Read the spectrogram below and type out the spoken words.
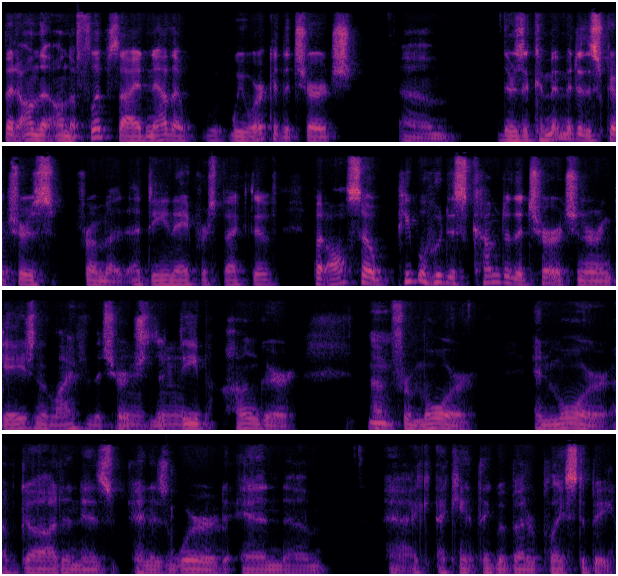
but on the on the flip side, now that we work at the church, um, there's a commitment to the scriptures from a, a, DNA perspective, but also people who just come to the church and are engaged in the life of the church. Mm-hmm. There's a deep hunger uh, mm. for more and more of God and His and His Word, and um, I, I, can't think of a better place to be.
